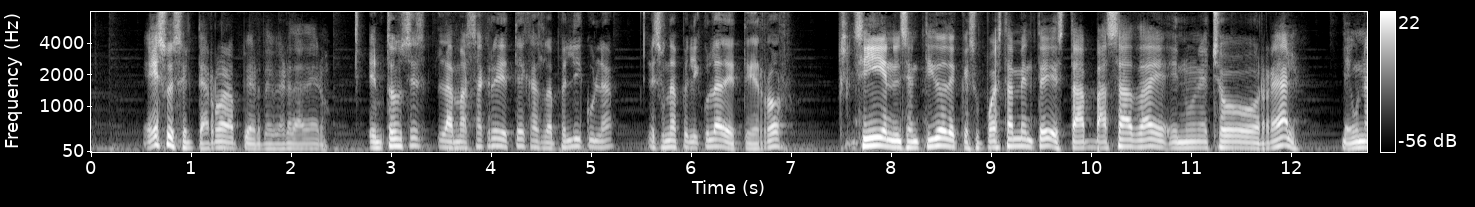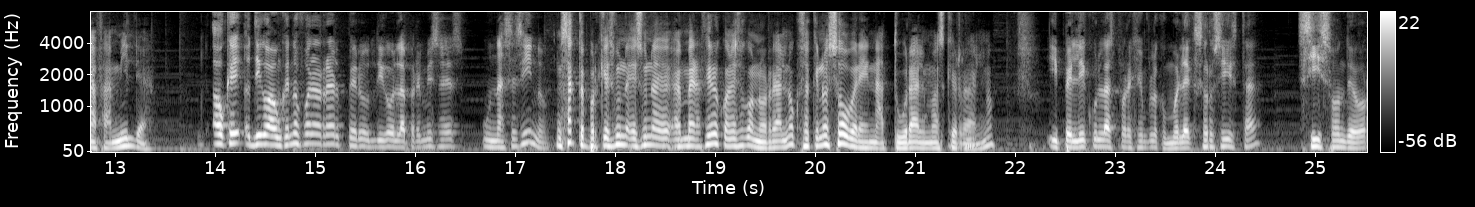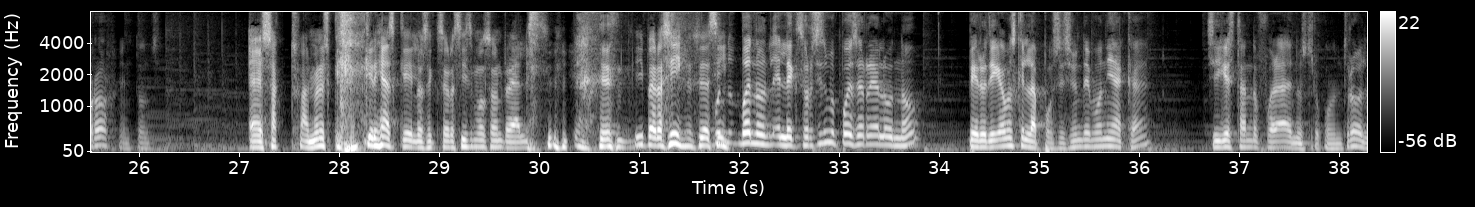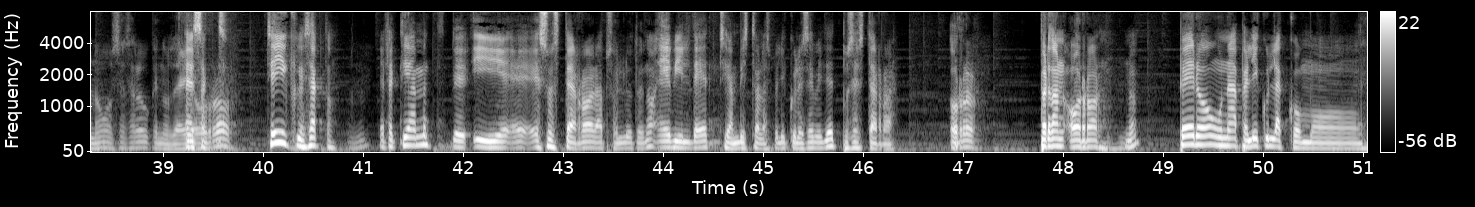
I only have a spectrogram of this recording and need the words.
eso es el terror de verdadero. Entonces, La Masacre de Texas, la película, es una película de terror. Sí, en el sentido de que supuestamente está basada en un hecho real, de una familia. Ok, digo, aunque no fuera real, pero digo, la premisa es un asesino. Exacto, porque es una, es una, me refiero con eso con lo real, ¿no? O sea, que no es sobrenatural más que real, ¿no? Y películas, por ejemplo, como El Exorcista, sí son de horror, entonces. Exacto, al menos que creas que los exorcismos son reales. y pero sí, o sea, sí. Bueno, bueno, el exorcismo puede ser real o no, pero digamos que la posesión demoníaca sigue estando fuera de nuestro control, ¿no? O sea, es algo que nos Exacto. horror. Sí, exacto. Efectivamente, y eh, eso es terror absoluto, ¿no? Evil Dead, si han visto las películas de Evil Dead, pues es terror. Horror. Perdón, horror, ¿no? Pero una película como...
